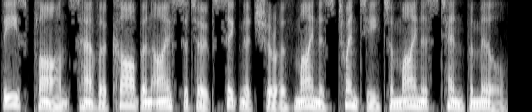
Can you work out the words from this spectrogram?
These plants have a carbon isotope signature of -20 to -10 per mil.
